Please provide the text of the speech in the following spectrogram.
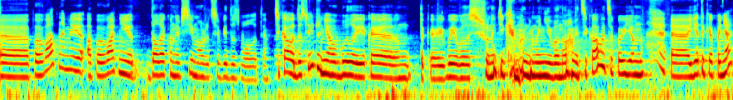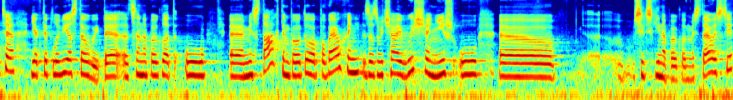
е, приватними, а приватні далеко не всі можуть собі дозволити. Цікаве дослідження робили, яке таке виявилось, що не тільки мені воно цікаве, це приємно. Е, Є таке поняття, як теплові острови. Це, наприклад, у Е, містах температура поверхень зазвичай вища, ніж у е, сільській, наприклад, місцевості,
